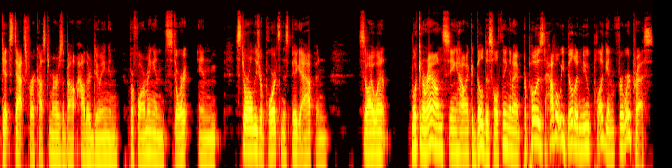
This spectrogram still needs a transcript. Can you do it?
get stats for our customers about how they're doing and performing and store it and store all these reports in this big app? And so I went looking around, seeing how I could build this whole thing. And I proposed, how about we build a new plugin for WordPress?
